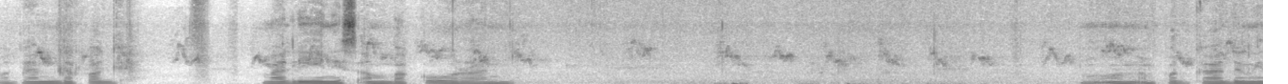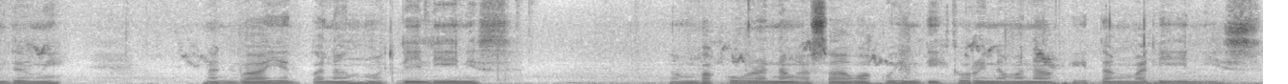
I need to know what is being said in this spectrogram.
Maganda pag malinis ang bakuran. Noon ang pagkadumi-dumi. Nagbayad pa ng maglilinis ng bakuran ng asawa ko. Hindi ko rin naman nakitang malinis.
